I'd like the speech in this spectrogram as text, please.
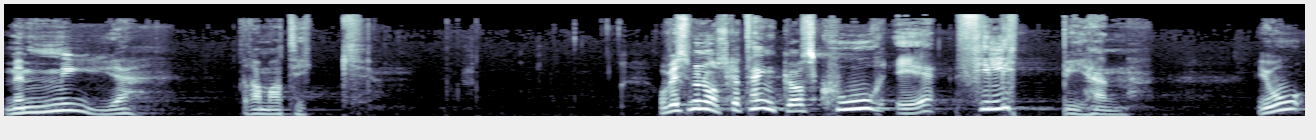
med mye dramatikk. Og Hvis vi nå skal tenke oss hvor er Filippi hen? Jo,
